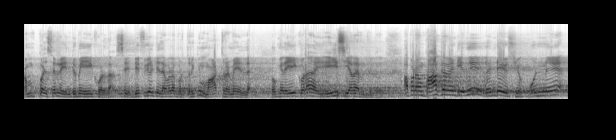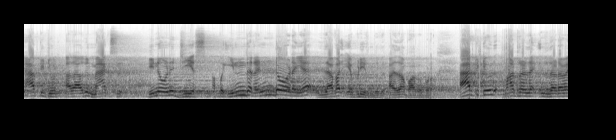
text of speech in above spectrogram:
கம்பல்சரி ரெண்டுமே ஈக்குவல் தான். சரி டிஃபிகல்ட்டி லெவலை பொறுத்த வரைக்கும் மாற்றமே இல்லை. ஓகே ஈக்குவலாக ஈஸியாக தான் இருந்திருக்குது. அப்போ நம்ம பார்க்க வேண்டியது ரெண்டே விஷயம். ஒன்று ஆப்டிடியூட் அதாவது மேக்ஸு இன்னொன்று ஜிஎஸ் அப்போ இந்த ரெண்டோடைய லெவல் எப்படி இருந்தது? அதுதான் பார்க்க போகிறோம் ஆப்டிடியூட் மாற்றல இல்லை. இந்த தடவை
